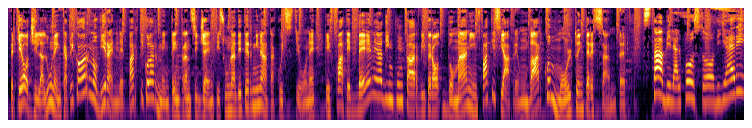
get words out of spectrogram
perché oggi la luna in Capricorno vi rende particolarmente intransigenti su una determinata questione e fate bene ad impuntarvi, però domani infatti si apre un varco molto interessante. Stabile al posto di ieri,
